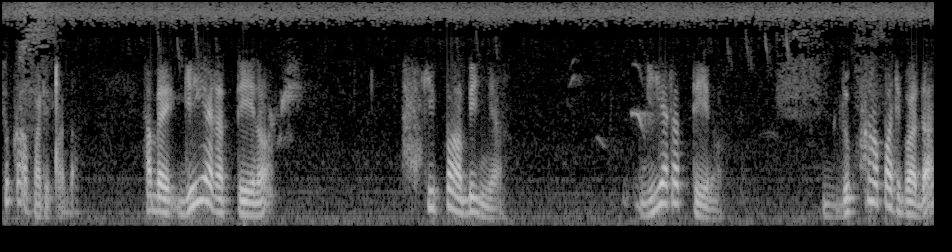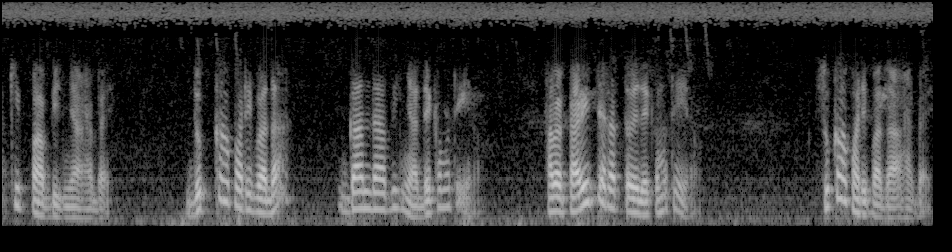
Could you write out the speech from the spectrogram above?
සුඛා පටිපදා. හැබැයි ගිහියටත් තියෙනවා කිප්පා අභිඥා. ගිහියටත් තියෙනවා දුක්ඛා පටිපදා කිප්පා අභිඥා හැබැයි. දුක්ඛා පටිපදා ගන්ධා අභිඥා දෙකම තියෙනවා. හැබැයි පැවිද්දටත් ওই දෙකම තියෙනවා. සුඛා පටිපදා හැබැයි.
